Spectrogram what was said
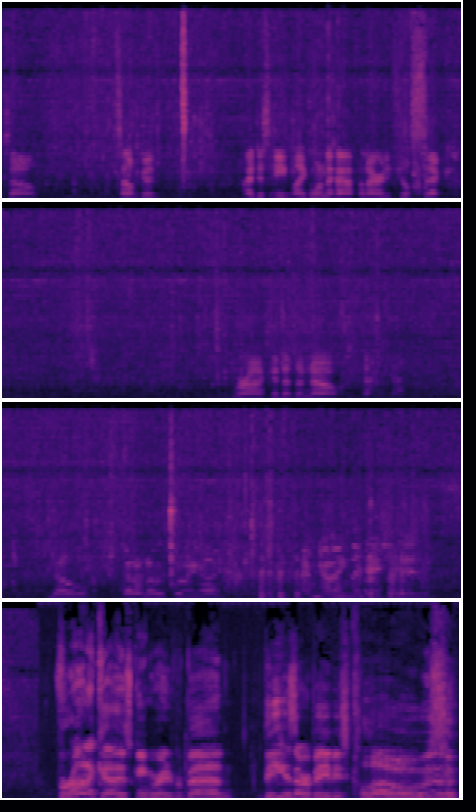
So, sounds good. I just ate like one and a half and I already feel sick. Veronica doesn't know. No, I don't know what's going on. I'm doing the dishes. Veronica is getting ready for bed. These are baby's clothes.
